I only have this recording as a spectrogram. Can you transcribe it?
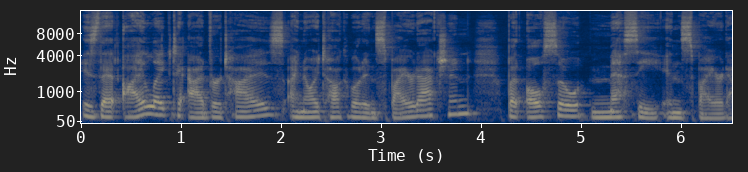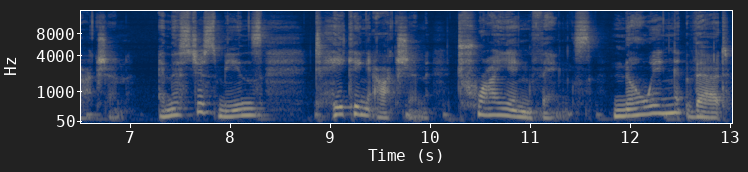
is that I like to advertise. I know I talk about inspired action, but also messy inspired action. And this just means taking action, trying things, knowing that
